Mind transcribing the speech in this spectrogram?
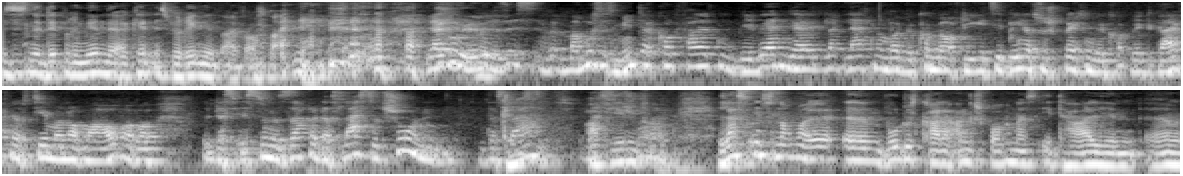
es ist eine deprimierende Erkenntnis, wir reden jetzt einfach weiter. ja gut, das ist, man muss es im Hinterkopf halten. Wir werden ja gleich nochmal, wir kommen ja auf die EZB noch zu sprechen, wir, wir greifen das Thema nochmal auf, aber das ist so eine Sache, das lastet schon. Das Klar, lastet, lastet auf jeden schon. Fall. Lass uns nochmal, äh, wo du es gerade angesprochen hast, Italien. Äh,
